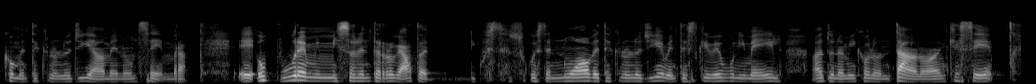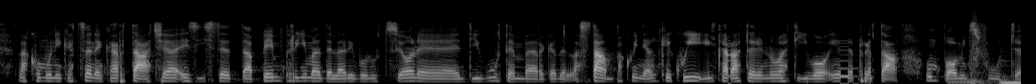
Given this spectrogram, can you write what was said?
come tecnologia a me non sembra. E, oppure mi, mi sono interrogata queste, su queste nuove tecnologie mentre scrivevo un'email ad un amico lontano, anche se la comunicazione cartacea esiste da ben prima della rivoluzione di Gutenberg della stampa, quindi anche qui il carattere innovativo in realtà un po' mi sfugge.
